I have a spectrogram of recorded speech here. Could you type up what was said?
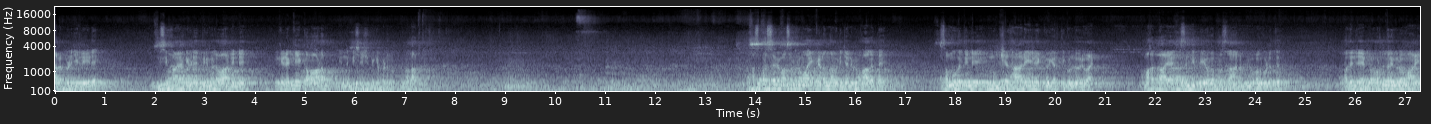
ആലപ്പുഴ ജില്ലയുടെ മുനിസിപ്പാലിറ്റിയുടെ തിരുമല വാർഡിന്റെ കിഴക്കേ കവാടം എന്ന് വിശേഷിപ്പിക്കപ്പെടുന്നു. പള്ളാത്തുരുത്തി അസ്പർശനും അസമരമായി കിടന്ന ഒരു ജനവിഭാഗത്തെ സമൂഹത്തിന്റെ മുഖ്യധാരയിലേക്ക് ഉയർത്തിക്കൊണ്ടുവരുവാൻ മഹത്തായ എസ് എൻ ഡി പി യോഗ പ്രസ്ഥാനം രൂപം കൊടുത്ത് അതിന്റെ പ്രവർത്തനങ്ങളുമായി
